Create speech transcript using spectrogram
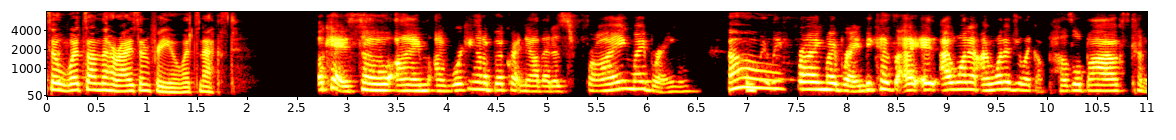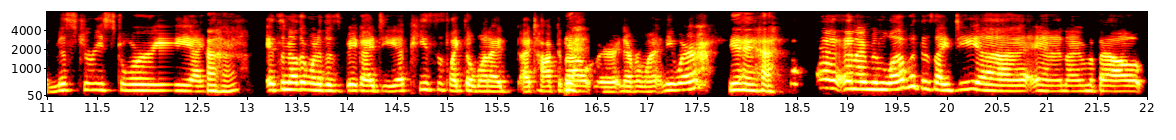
so what's on the horizon for you? What's next? Okay, so I'm I'm working on a book right now that is frying my brain. Oh, really frying my brain because I I want to I want to do like a puzzle box kind of mystery story. I, uh-huh. It's another one of those big idea pieces, like the one I I talked about yeah. where it never went anywhere. Yeah, yeah. And, and I'm in love with this idea, and I'm about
